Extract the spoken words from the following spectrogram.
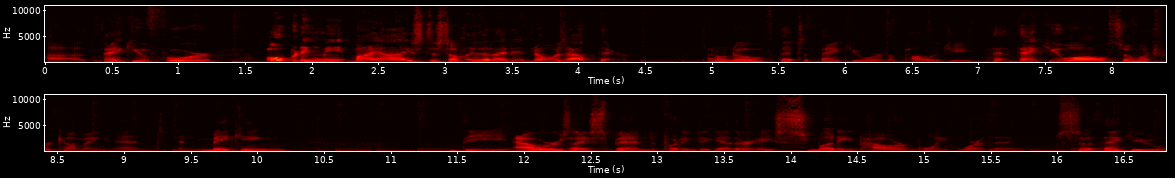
Uh, thank you for opening me my eyes to something that I didn't know was out there. I don't know if that's a thank you or an apology. Th- thank you all so much for coming and and making the hours I spend putting together a smutty PowerPoint worth it. So thank you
